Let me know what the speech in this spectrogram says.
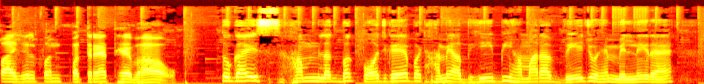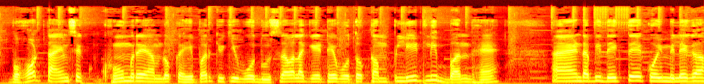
पाहिजे पण पत्र्यात है भाव. तो गाइस हम लगभग पहुँच गए बट हमें अभी भी हमारा वे जो है मिल नहीं रहा है। बहुत टाइम से घूम रहे हैं हम लोग कहीं पर क्योंकि वो दूसरा वाला गेट है वो तो कम्प्लीटली बंद है। एंड अभी देखते हैं कोई मिलेगा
